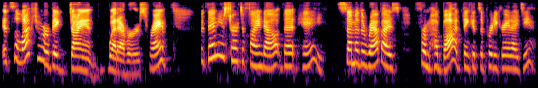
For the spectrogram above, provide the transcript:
It's the left who are big, giant whatevers, right? But then you start to find out that, hey, some of the rabbis from Chabad think it's a pretty great idea.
